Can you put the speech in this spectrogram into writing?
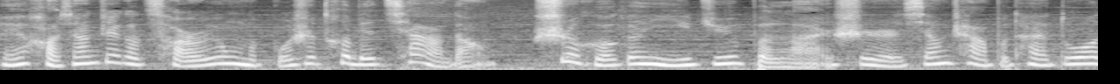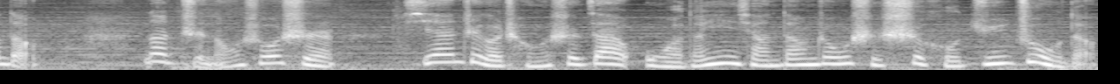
哎，好像这个词儿用的不是特别恰当。适合跟宜居本来是相差不太多的，那只能说是西安这个城市在我的印象当中是适合居住的。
